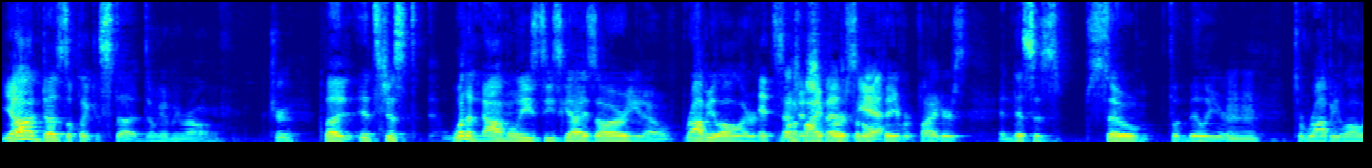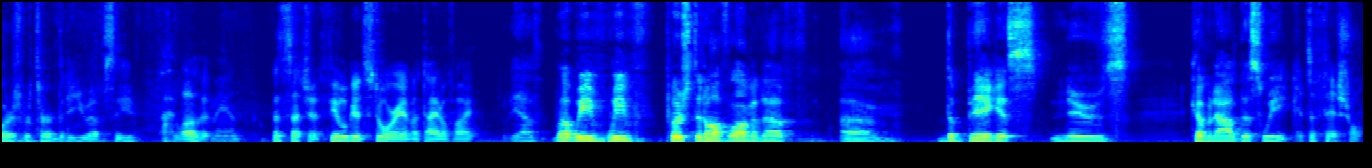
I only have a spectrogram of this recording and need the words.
Jan does look like a stud. Don't get me wrong, True. but it's just what anomalies these guys are. You know, Robbie Lawler, It's one of my spec- personal yeah. favorite fighters, and this is so familiar Mm-hmm. to Robbie Lawler's return to the UFC. I love it, man. That's such a feel good story of a title fight. Yeah, but we've we've pushed it off long enough. Um, the biggest news coming out this week It's official.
